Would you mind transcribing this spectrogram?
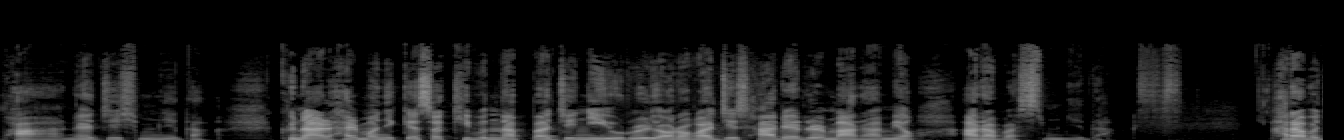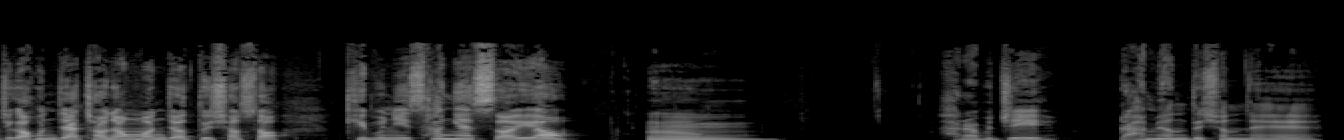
환해지십니다. 그날 할머니께서 기분 나빠진 이유를 여러 가지 사례를 말하며 알아봤습니다. 할아버지가 혼자 저녁 먼저 드셔서 기분이 상했어요. 응. 할아버지 라면 드셨네.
